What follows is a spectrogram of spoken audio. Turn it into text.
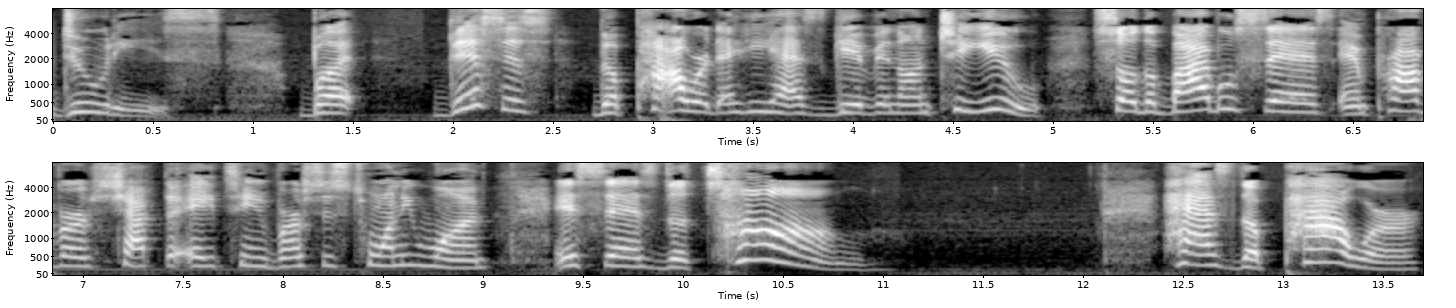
duties. But this is the power that he has given unto you. So the Bible says in Proverbs chapter 18, verses 21, it says, The tongue has the power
